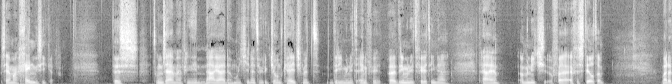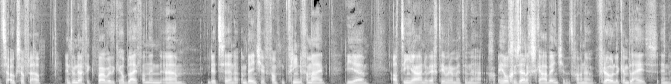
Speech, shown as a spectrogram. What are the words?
zeg maar geen muziek heb. Dus toen zei mijn vriendin, nou ja, dan moet je natuurlijk John Cage met 3 minuten, 41, uh, 3 minuten 14 uh, draaien. Een minuutje of uh, even stilte. Maar dat is ook zo flauw. En toen dacht ik, waar word ik heel blij van? En um, dit is een beentje van vrienden van mij. Die uh, al tien jaar aan de weg timmeren met een uh, heel gezellig ska-beentje. Wat gewoon uh, vrolijk en blij is. En uh,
